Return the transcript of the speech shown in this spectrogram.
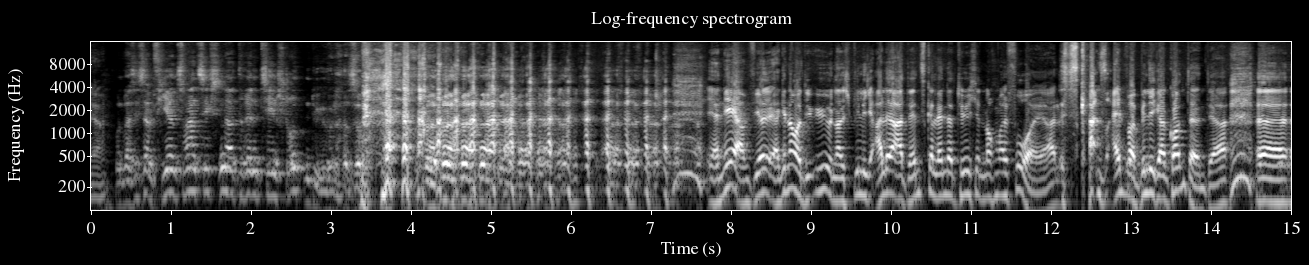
Ja. Und was ist am 24. da drin? 10 Stunden die oder so. Ja, nee, am vier, ja genau, die Ü und dann spiele ich alle Adventskalendertürchen nochmal vor, ja. Das ist ganz einfach billiger Content, ja. Äh,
